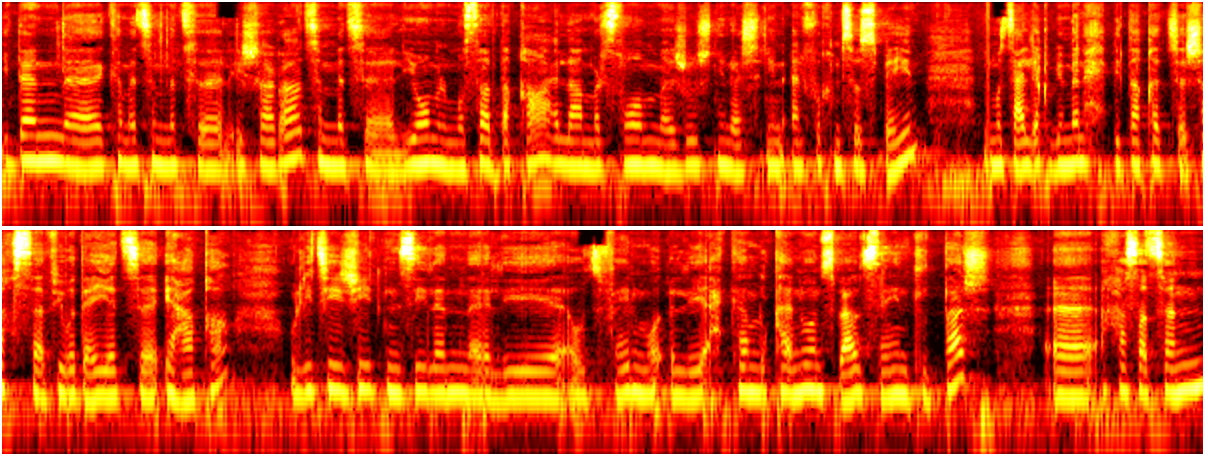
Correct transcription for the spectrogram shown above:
إذا آه، كما تمت الإشارة تمت اليوم المصادقة على مرسوم جوج 22 1075 المتعلق بمنح بطاقة شخص في وضعية إعاقة واللي تيجي تنزيلا ل أو تفعيل لأحكام القانون 97 13 آه، خاصة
